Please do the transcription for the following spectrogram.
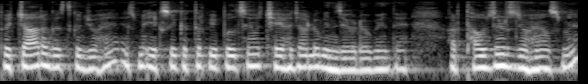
तो चार अगस्त को जो है, इसमें एक सौ इकहत्तर पीपल्स हैं और छः हज़ार लोग इंजर्ड हो गए थे और थाउजेंड्स जो हैं उसमें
